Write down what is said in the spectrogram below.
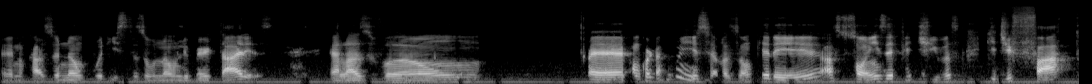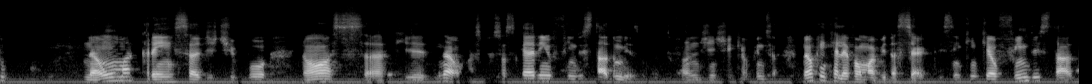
é, no caso não puristas ou não libertárias, elas vão é, concordar com isso, elas vão querer ações efetivas que de fato não uma crença de tipo, nossa, que. Não, as pessoas querem o fim do Estado mesmo. Eu tô falando de gente que quer o fim do Estado. Não quem quer levar uma vida certa, e sim quem quer o fim do Estado.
